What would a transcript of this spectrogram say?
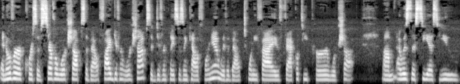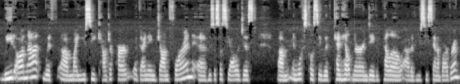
And over a course of several workshops, about five different workshops at different places in California, with about 25 faculty per workshop. Um, I was the CSU lead on that with um, my UC counterpart, a guy named John Foran, uh, who's a sociologist um, and works closely with Ken Hiltner and David Pellow out of UC Santa Barbara.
